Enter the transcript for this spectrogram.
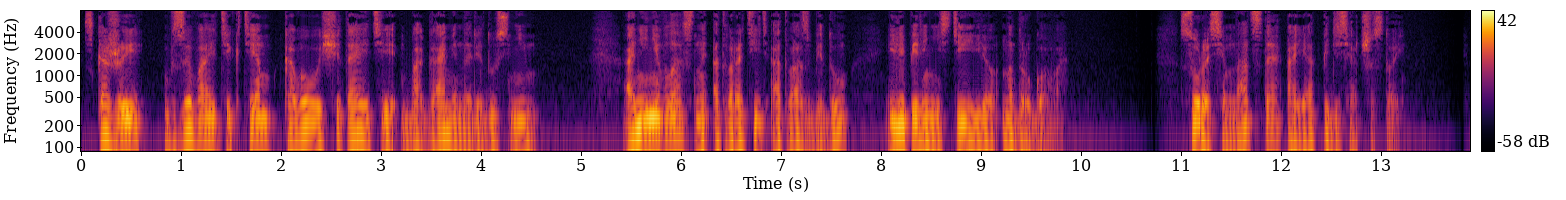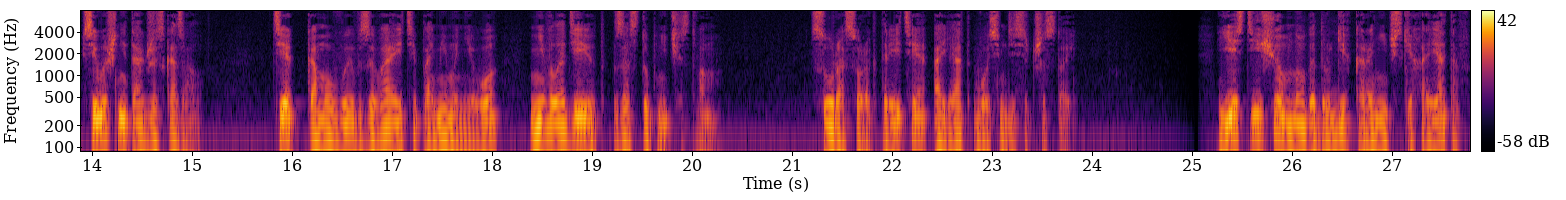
«Скажи, взывайте к тем, кого вы считаете богами наряду с Ним. Они не властны отвратить от вас беду или перенести ее на другого. Сура 17, аят 56. Всевышний также сказал, «Те, к кому вы взываете помимо Него, не владеют заступничеством». Сура 43, аят 86. Есть еще много других коранических аятов,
